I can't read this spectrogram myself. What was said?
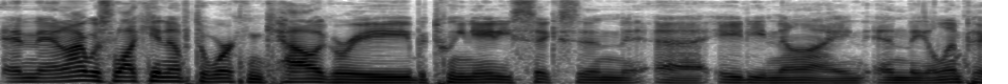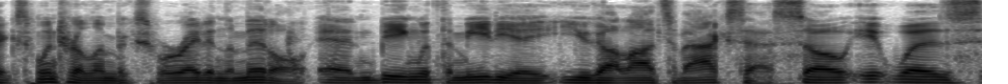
and, and I was lucky enough to work in Calgary between '86 and uh, '89, and the Olympics, Winter Olympics, were right in the middle. And being with the media, you got lots of access. So it was,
